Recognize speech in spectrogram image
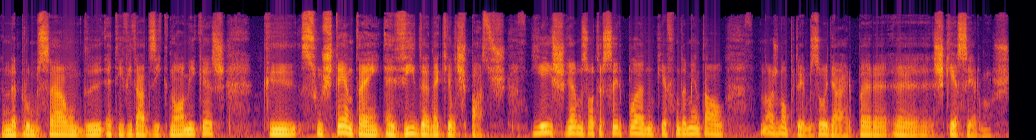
na promoção de atividades económicas, que sustentem a vida naqueles espaços. E aí chegamos ao terceiro plano, que é fundamental. Nós não podemos olhar para uh, esquecermos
